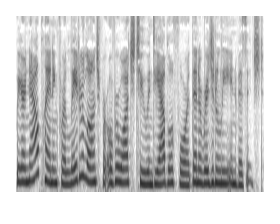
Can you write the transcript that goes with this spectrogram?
we are now planning for a later launch for Overwatch 2 and Diablo 4 than originally envisaged.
